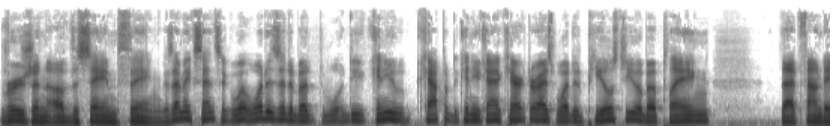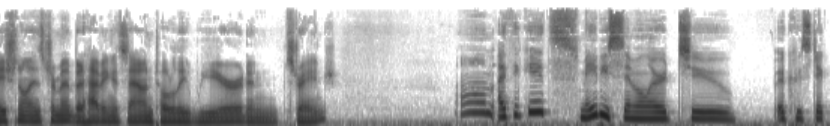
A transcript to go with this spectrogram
version of the same thing. Does that make sense? Like what what is it about? What, do you, can you cap can you kind of characterize what appeals to you about playing that foundational instrument, but having it sound totally weird and strange? Um, I think it's maybe similar to acoustic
